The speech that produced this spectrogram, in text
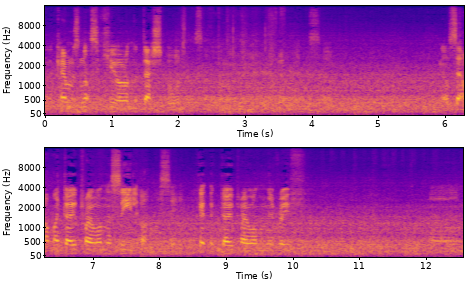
The camera's not secure on the dashboard. So I've set up my GoPro on the ceiling. Oh, the ceiling. Get the GoPro on the roof. Um,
